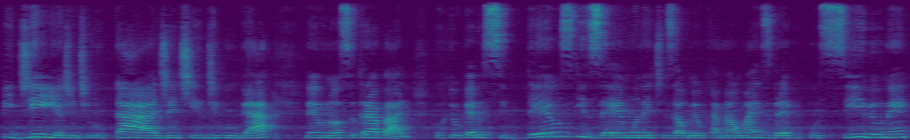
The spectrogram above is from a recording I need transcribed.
pedir, a gente lutar, a gente divulgar né, o nosso trabalho, porque eu quero, se Deus quiser, monetizar o meu canal o mais breve possível, né?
